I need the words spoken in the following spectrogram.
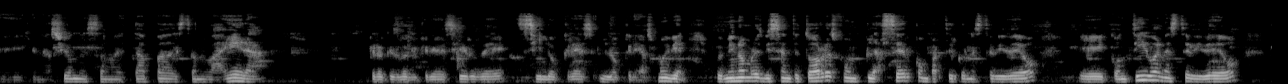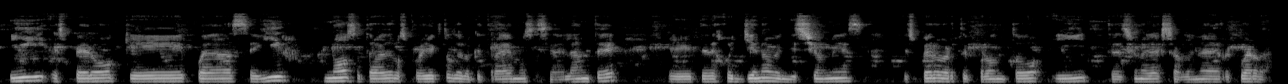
eh, generación, de esta nueva etapa, de esta nueva era creo que es lo que quería decir de si lo crees, lo creas. Muy bien, pues mi nombre es Vicente Torres, fue un placer compartir con este video, eh, contigo en este video y espero que puedas seguirnos a través de los proyectos de lo que traemos hacia adelante. Eh, te dejo lleno de bendiciones, espero verte pronto y te deseo una vida extraordinaria. Recuerda,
